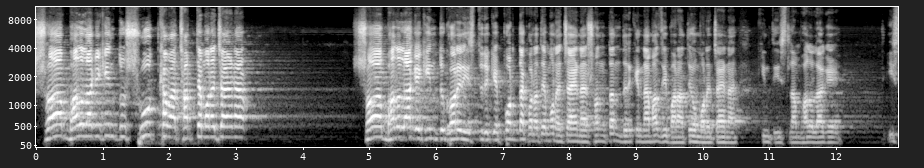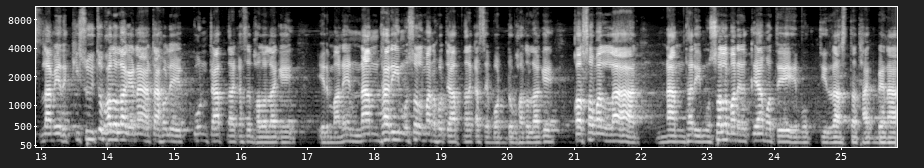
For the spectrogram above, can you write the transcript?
সব ভালো লাগে কিন্তু সুদ খাওয়া ছাড়তে মনে চায় না। সব ভালো লাগে কিন্তু ঘরের স্ত্রীকে পর্দা করাতে মনে চায় না, সন্তানদেরকে নামাজি বানাতেও মনে চায় না, কিন্তু ইসলাম ভালো লাগে। ইসলামের কিছুই তো ভালো লাগে না, তাহলে কোনটা আপনার কাছে ভালো লাগে? এর মানে নামধারী মুসলমান হতে আপনার কাছে বড্ড ভালো লাগে। কসম আল্লাহর নামধারী মুসলমানের কেয়ামতে মুক্তির রাস্তা থাকবে না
